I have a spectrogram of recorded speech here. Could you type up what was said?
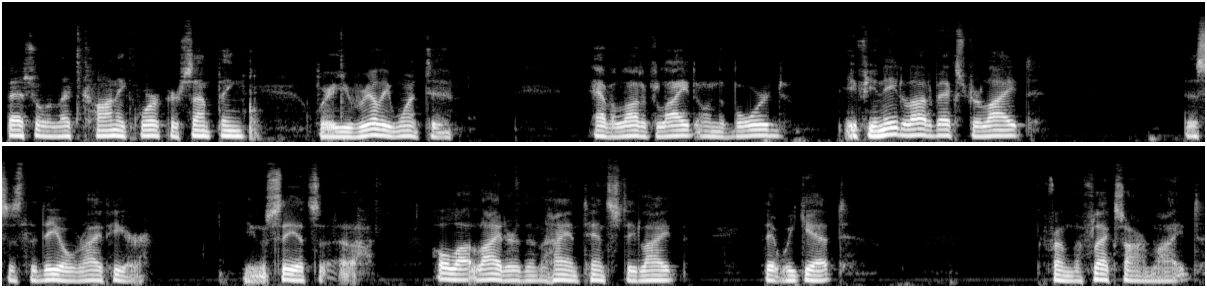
special electronic work or something where you really want to have a lot of light on the board. If you need a lot of extra light, this is the deal right here. You can see it's a whole lot lighter than the high intensity light that we get from the flex arm light.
